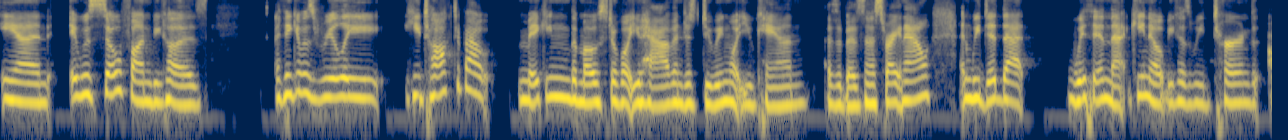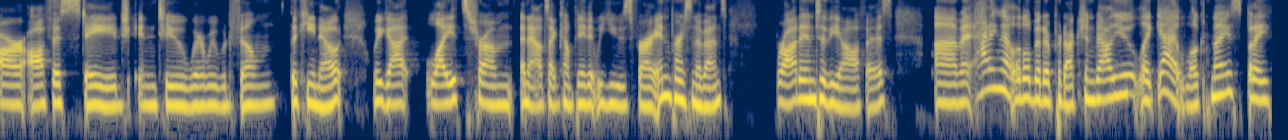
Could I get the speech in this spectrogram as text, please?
And it was so fun because I think it was really, he talked about making the most of what you have and just doing what you can as a business right now. And we did that within that keynote because we turned our office stage into where we would film the keynote. We got lights from an outside company that we use for our in person events brought into the office um, and adding that little bit of production value. Like, yeah, it looked nice, but I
